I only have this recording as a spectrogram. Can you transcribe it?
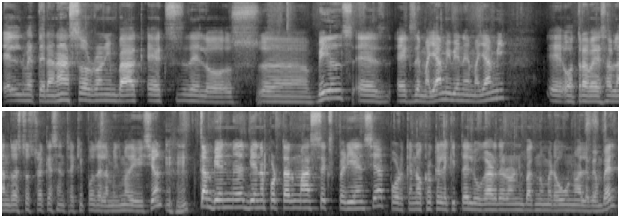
el veteranazo running back ex de los eh, Bills, es ex de Miami, viene de Miami. Eh, otra vez hablando de estos treques entre equipos de la misma división. También eh, viene a aportar más experiencia porque no creo que le quite el lugar de running back número uno a Le'Veon Bell.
